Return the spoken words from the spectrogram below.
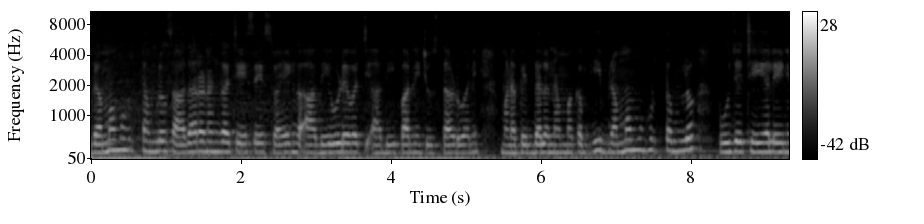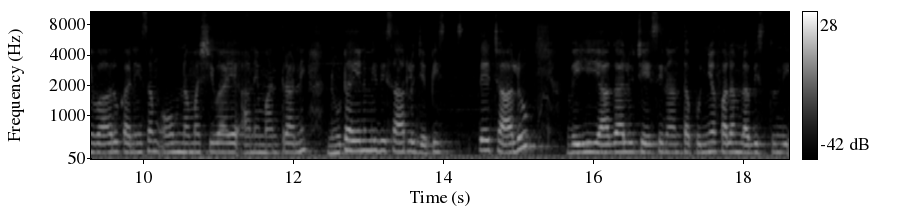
బ్రహ్మ ముహూర్తంలో సాధారణంగా చేసే స్వయంగా ఆ దేవుడే వచ్చి ఆ దీపాన్ని చూస్తాడు అని మన పెద్దల నమ్మకం. ఈ బ్రహ్మ ముహూర్తంలో పూజ చేయలేని వారు కనీసం ఓం నమ శివాయ అనే మంత్రాన్ని నూట ఎనిమిది సార్లు జపిస్తే చాలు. వెయ్యి యాగాలు చేసినంత పుణ్యఫలం లభిస్తుంది.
